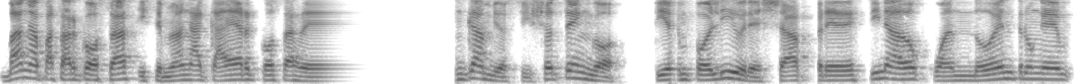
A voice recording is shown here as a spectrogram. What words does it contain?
van a pasar cosas y se me van a caer cosas de en cambio, si yo tengo tiempo libre ya predestinado, cuando entre un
